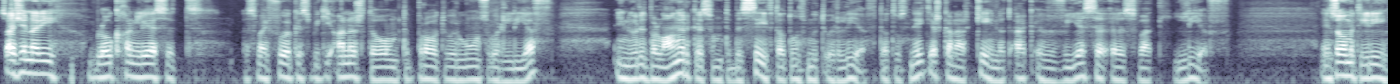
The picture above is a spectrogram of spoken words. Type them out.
So as jy na die blog gaan lees, het is my fokus bietjie anders daar om te praat oor hoe ons oorleef en hoe dit belangrik is om te besef dat ons moet oorleef, dat ons net eers kan erken dat ek 'n wese is wat leef. En so met hierdie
